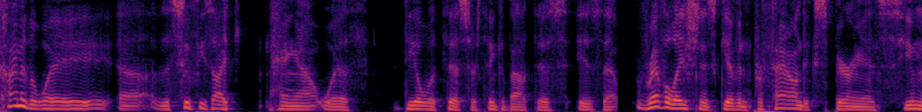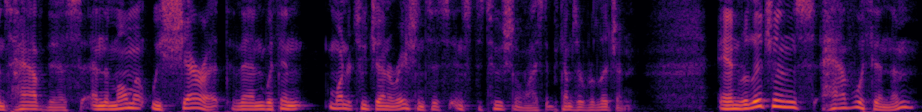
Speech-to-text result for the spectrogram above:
kind of the way uh, the Sufis I hang out with deal with this or think about this is that revelation is given profound experience. Humans have this, and the moment we share it, then within one or two generations, it's institutionalized. It becomes a religion. And religions have within them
